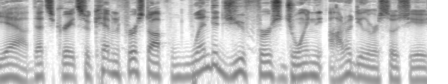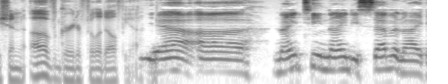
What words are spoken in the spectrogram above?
Yeah, that's great. So, Kevin, first off, when did you first join the Auto Dealer Association of Greater Philadelphia? Yeah, uh, 1997. I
